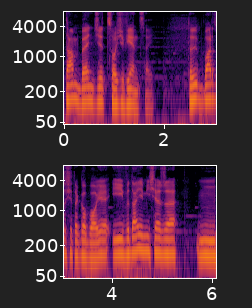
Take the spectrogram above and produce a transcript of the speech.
tam będzie coś więcej. To bardzo się tego boję i wydaje mi się, że mm,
